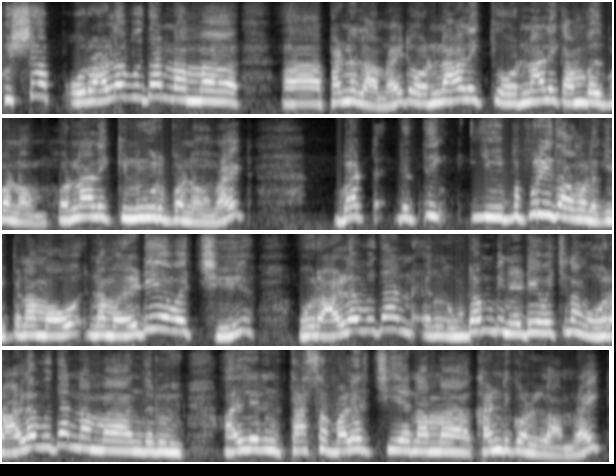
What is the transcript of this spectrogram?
புஷ்அப் ஒரு அளவு தான் நம்ம பண்ணலாம் ரைட் ஒரு நாளைக்கு ஒரு நாளைக்கு ஐம்பது பண்ணுவோம் ஒரு நாளைக்கு நூறு பண்ணுவோம் ரைட் பட் த திங் இப்போ புரியுதா உங்களுக்கு? இப்போ நம்ம நம்ம எடையை வச்சு ஒரு அளவு தான் எங்கள் உடம்பின் எடையை வச்சு நாங்கள் ஒரு அளவு தான் நம்ம அந்த ஒரு அதிலிருந்து தசை வளர்ச்சியை நம்ம கண்டு கொள்ளலாம் ரைட்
